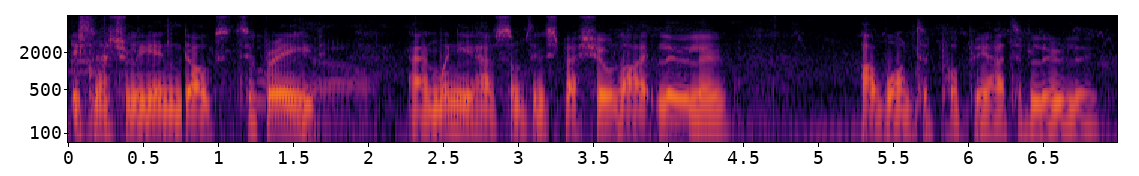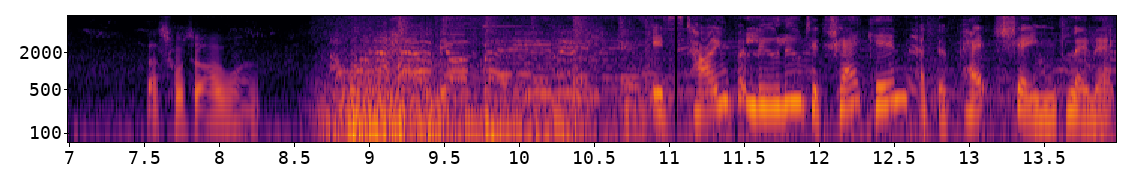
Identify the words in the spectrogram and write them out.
It's naturally in dogs to breed. And when you have something special like Lulu, I want a puppy out of Lulu. That's what I want. It's time for Lulu to check in at the Pet Shame Clinic.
